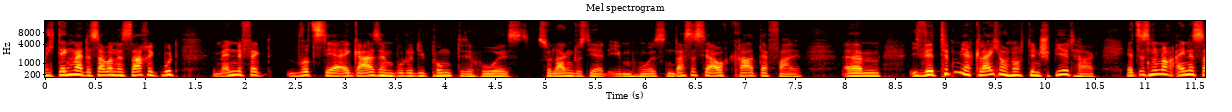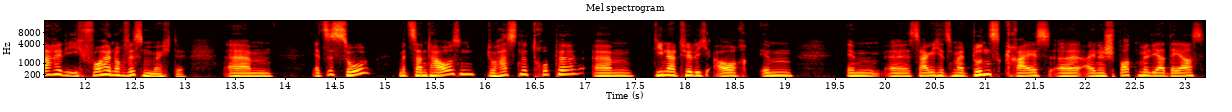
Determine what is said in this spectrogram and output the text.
ich denke mal, das ist aber eine Sache, gut, im Endeffekt wird es dir ja egal sein, wo du die Punkte holst, solange du sie halt eben holst. Und das ist ja auch gerade der Fall. Ähm, wir tippen ja gleich auch noch den Spieltag. Jetzt ist nur noch eine Sache, die ich vorher noch wissen möchte. Ähm, jetzt ist so, mit Sandhausen, du hast eine Truppe, ähm, die natürlich auch im, im äh, sage ich jetzt mal, Dunstkreis äh, eines Sportmilliardärs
